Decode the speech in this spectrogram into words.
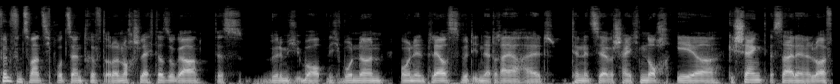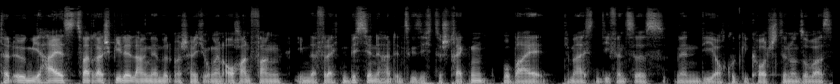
25% trifft oder noch schlechter sogar. Das würde mich überhaupt nicht wundern. Und in Playoffs wird ihm der Dreier halt tendenziell wahrscheinlich noch eher geschenkt, es sei denn, er läuft halt irgendwie heiß, zwei, drei Spiele lang, dann wird wahrscheinlich irgendwann auch anfangen, ihm da vielleicht ein bisschen der Hand ins Gesicht zu strecken. Wobei die meisten Defenses, wenn die auch gut gecoacht sind und sowas,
